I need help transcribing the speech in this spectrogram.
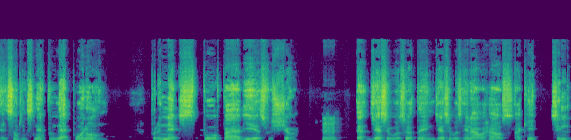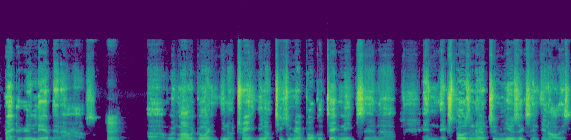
and something snapped. From that point on, for the next four or five years, for sure, mm-hmm. That Jessye was her thing. Jessye was in our house. I can't. She practically lived at our house. Mm. Uh, with Mama going, you know, train, you know, teaching her vocal techniques and uh, and exposing her to musics and, and all this.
